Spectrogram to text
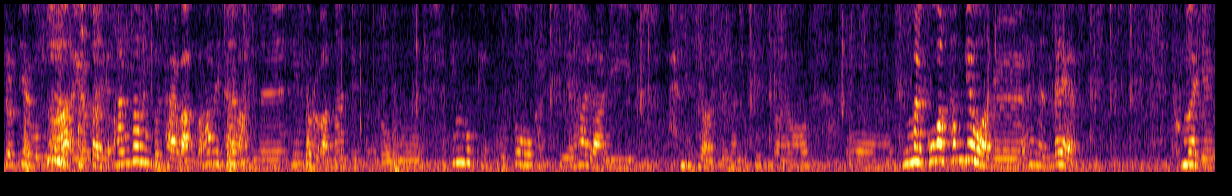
그렇게 뭔가 이렇게 상상도 잘 맞고 합이 잘 맞는 친구를 만날 수 있어서 너무 행복했고 또 같이 할 날이 반드시 왔으면 좋겠어요. 어, 정말 꼬박 3개월을 했는데 정말 이게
